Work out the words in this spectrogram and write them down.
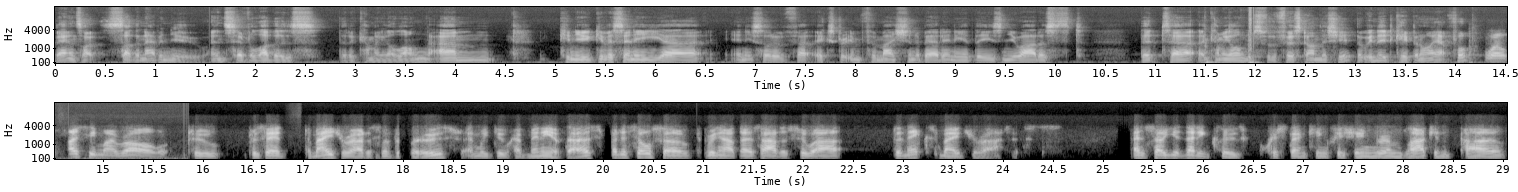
bands like Southern Avenue and several others that are coming along. Um, can you give us any uh, any sort of uh, extra information about any of these new artists that uh, are coming along just for the first time this year that we need to keep an eye out for? Well, I see my role to present the major artists of the blues, and we do have many of those, but it's also to bring out those artists who are the next major artists. And so yeah, that includes Christone Kingfish Ingram, Larkin Poe,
